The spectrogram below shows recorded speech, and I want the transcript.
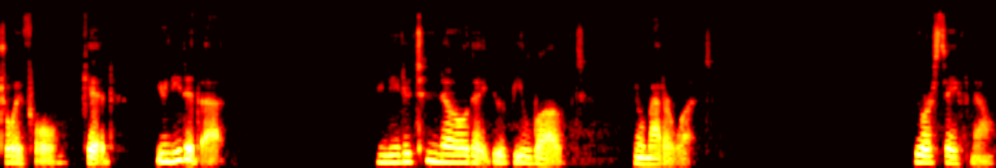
joyful kid. You needed that. You needed to know that you would be loved no matter what. You are safe now.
